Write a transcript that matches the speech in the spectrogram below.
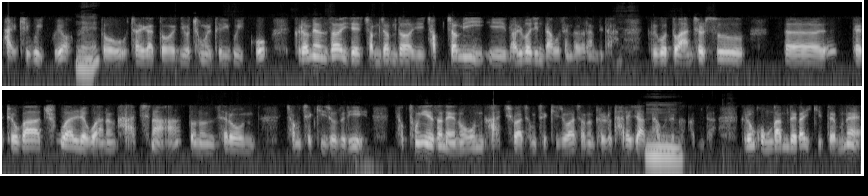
밝히고 있고요. 네. 또 저희가 또 요청을 드리고 있고 그러면서 이제 점점 더 이 접점이 이 넓어진다고 생각을 합니다. 그리고 또 안철수 어, 대표가 추구하려고 하는 가치나 또는 새로운 정책 기조들이 혁통위에서 내놓은 가치와 정책 기조와 저는 별로 다르지 않다고 음. 생각합니다. 그런 공감대가 있기 때문에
